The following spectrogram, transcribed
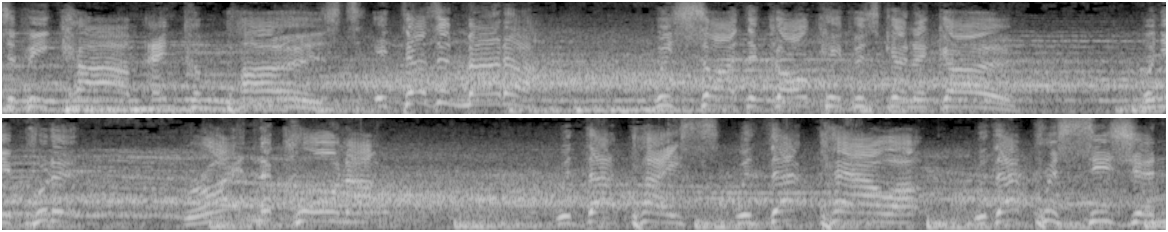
to be calm and composed, it doesn't matter which side the goalkeeper's going to go. When you put it right in the corner with that pace, with that power, with that precision,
